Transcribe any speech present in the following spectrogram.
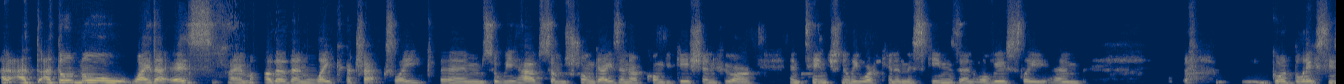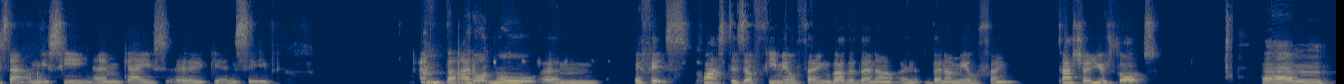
I, I, I, don't know why that is, um, other than like attracts like. Um, so we have some strong guys in our congregation who are intentionally working in the schemes, and obviously, um, God blesses that, and we see um, guys uh, getting saved. but I don't know um, if it's classed as a female thing rather than a than a male thing. Tasha, your thoughts? Um,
